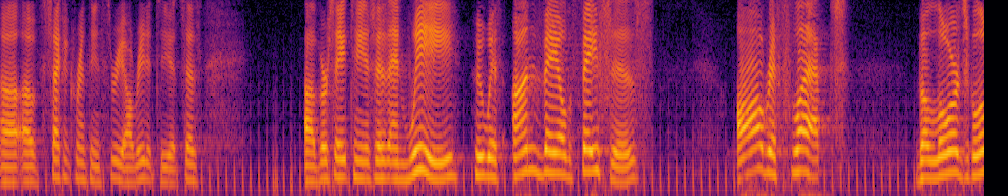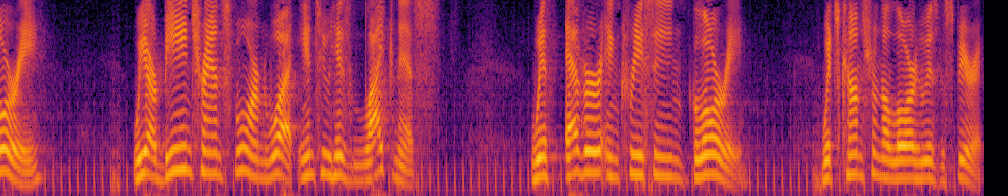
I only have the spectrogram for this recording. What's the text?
uh, of 2 Corinthians 3, I'll read it to you. It says, uh, verse 18, it says, And we who with unveiled faces all reflect the Lord's glory, we are being transformed what? Into his likeness with ever increasing glory, which comes from the Lord who is the Spirit.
